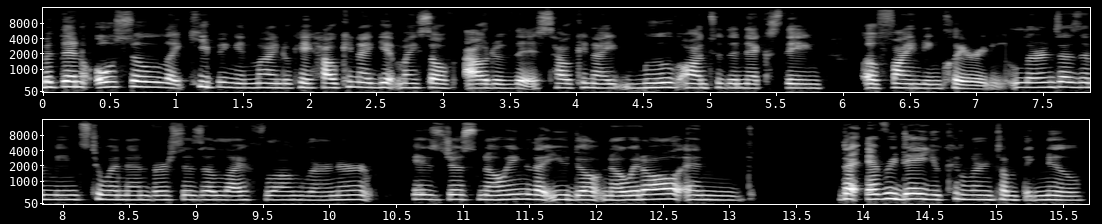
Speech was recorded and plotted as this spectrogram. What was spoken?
but then also like keeping in mind okay how can i get myself out of this how can i move on to the next thing of finding clarity learns as a means to an end versus a lifelong learner is just knowing that you don't know it all and that every day you can learn something new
